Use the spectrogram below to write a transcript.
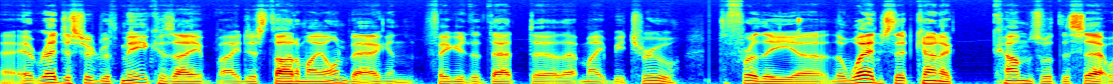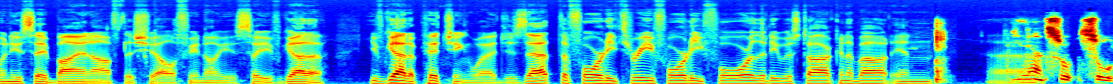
uh, it registered with me because I, I just thought of my own bag and figured that that uh, that might be true for the uh, the wedge that kind of comes with the set when you say buying off the shelf. You know, you, so you've got a you've got a pitching wedge. Is that the 43, 44 that he was talking about in? Uh, yeah. So so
